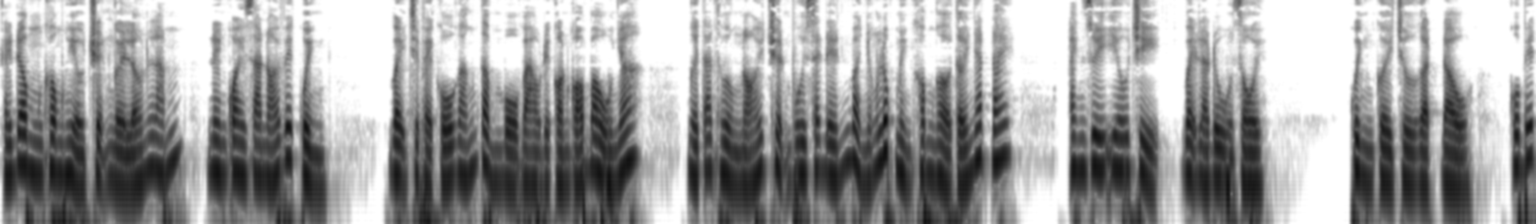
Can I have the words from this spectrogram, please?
Cái đông không hiểu chuyện người lớn lắm, Nên quay ra nói với Quỳnh. Vậy chỉ phải cố gắng tầm bổ vào để còn có bầu nhá. Người ta thường nói chuyện vui sẽ đến vào những lúc mình không ngờ tới nhất đấy. Anh Duy yêu chị, Vậy là đủ rồi. Quỳnh cười trừ gật đầu. Cô biết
